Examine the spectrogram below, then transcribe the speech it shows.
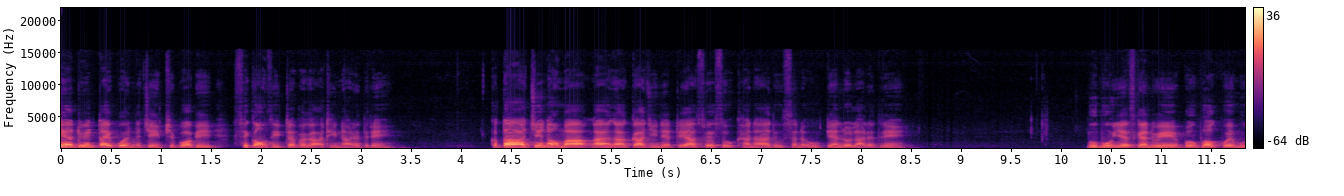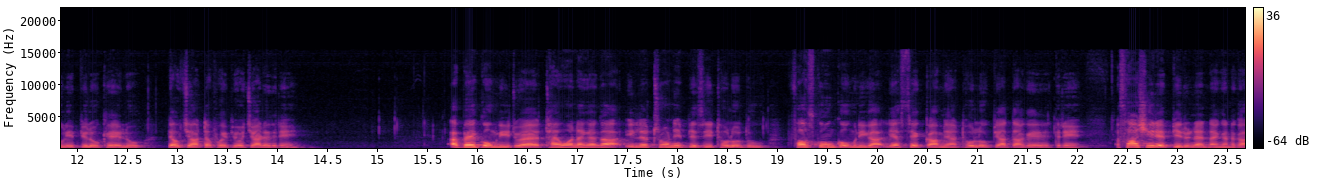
ရအတွင်းတိုက်ပွဲနှစ်ကြိမ်ဖြစ်ပွားပြီးစစ်ကောင်စီတပ်ဘက်ကအထိနာတဲ့သတင်းကတာချင်းတောင်မှ905ကာကြီးနဲ့တရားစွဲဆိုခံထားရသူ12ဦးပြန်လွတ်လာတဲ့သတင်းမှုပုံရဲစခန်းတွင်ဘုံဖောက်ခွဲမှုတွေပြုလုပ်ခဲ့တယ်လို့ပျောက်ကြားတပ်ဖွဲ့ပြောကြားတဲ့သတင်း အပဲကုမ္ပဏီအတွက်ထိုင်ဝမ်နိုင်ငံက electronic ပစ္စည်းထုတ်လုပ်သူ Foxconn ကုမ္ပဏီကလျှက်စစ်ကားများထုတ်လုပ်ပြသခဲ့တဲ့တဲ့တင်အစရှိတဲ့ပြည်တွင်းနဲ့နိုင်ငံတကာ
